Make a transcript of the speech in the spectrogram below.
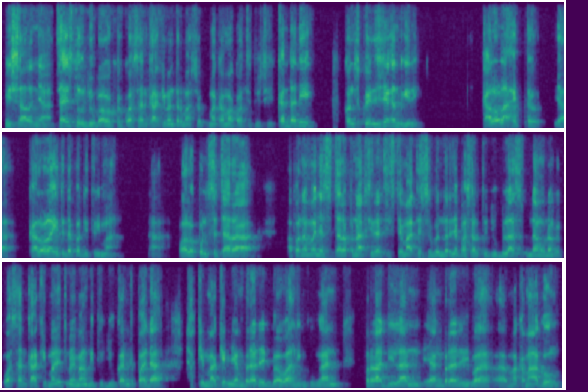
misalnya, saya setuju bahwa kekuasaan kehakiman termasuk Mahkamah Konstitusi. Kan tadi konsekuensinya kan begini, kalaulah itu, ya, kalaulah itu dapat diterima. Nah, walaupun secara apa namanya secara penafsiran sistematis sebenarnya pasal 17 Undang-Undang Kekuasaan Kehakiman itu memang ditujukan kepada hakim-hakim yang berada di bawah lingkungan peradilan yang berada di bawah uh, Mahkamah Agung.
